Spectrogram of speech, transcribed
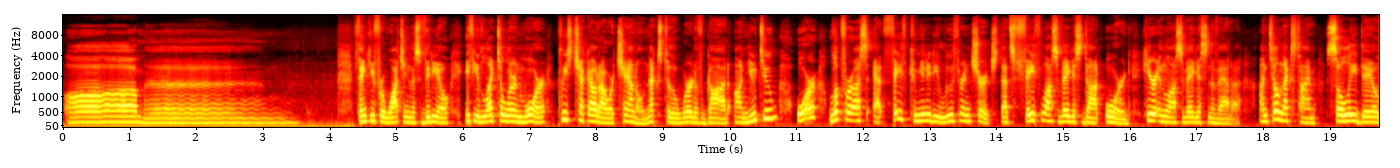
Amen. Thank you for watching this video. If you'd like to learn more, please check out our channel next to the Word of God on YouTube or look for us at Faith Community Lutheran Church. That's faithlasvegas.org here in Las Vegas, Nevada. Until next time, Soli Deo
